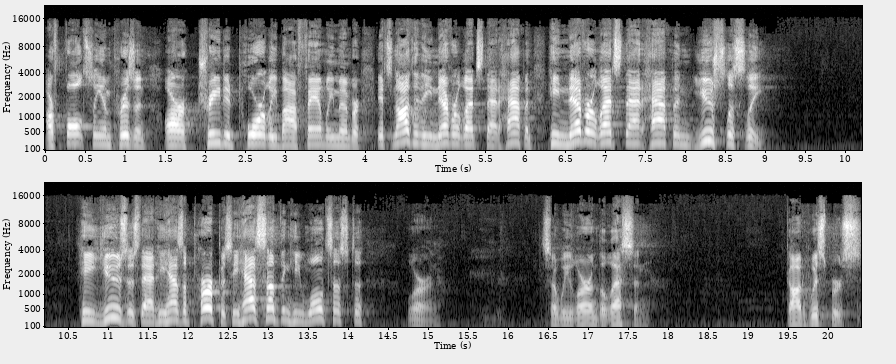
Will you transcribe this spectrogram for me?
or falsely imprisoned, or treated poorly by a family member. It's not that He never lets that happen. He never lets that happen uselessly. He uses that. He has a purpose. He has something He wants us to learn. So we learn the lesson God whispers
